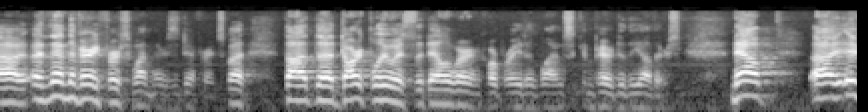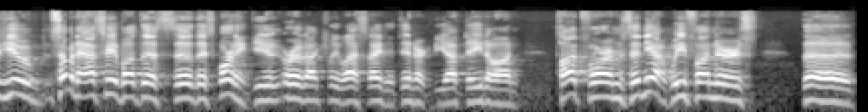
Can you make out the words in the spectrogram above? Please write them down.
Uh, and then the very first one, there's a difference. But the, the dark blue is the Delaware Incorporated ones compared to the others. Now, uh, if you, someone asked me about this uh, this morning, do you, or actually last night at dinner, do you have data on platforms? And yeah, WeFunders, the,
